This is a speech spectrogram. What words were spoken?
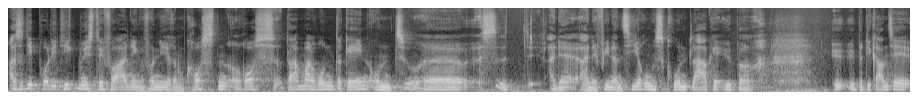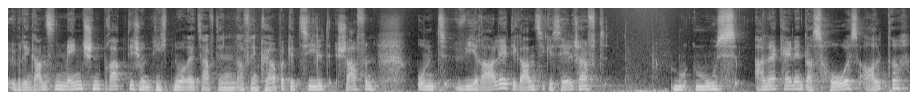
Also die Politik müsste vor allen Dingen von ihrem Kostenross da mal runtergehen und äh, eine, eine Finanzierungsgrundlage über über, die ganze, über den ganzen Menschen praktisch und nicht nur jetzt auf den, auf den Körper gezielt schaffen. Und wir alle, die ganze Gesellschaft, muss anerkennen, dass hohes Alter,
